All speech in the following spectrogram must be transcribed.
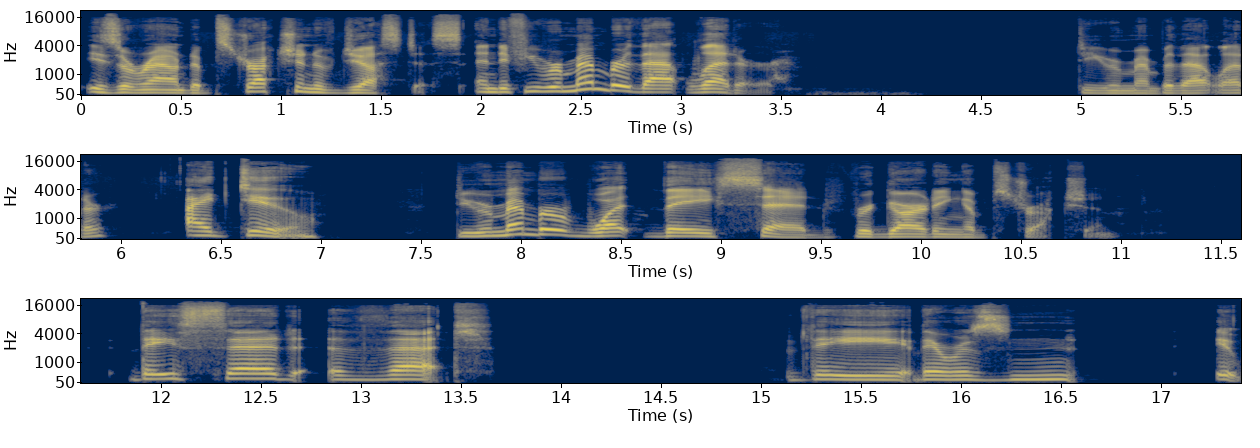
is around obstruction of justice. And if you remember that letter, do you remember that letter? I do. Do you remember what they said regarding obstruction? They said that they there was n- it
